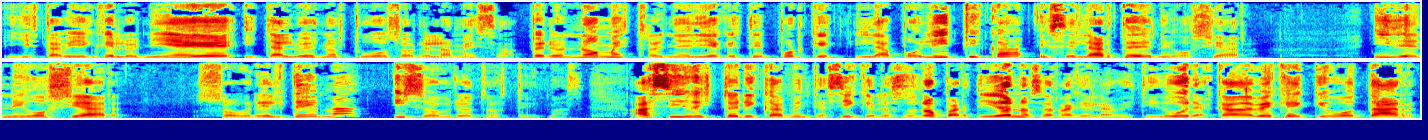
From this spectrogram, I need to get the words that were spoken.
y está bien que lo niegue y tal vez no estuvo sobre la mesa. Pero no me extrañaría que esté, porque la política es el arte de negociar. Y de negociar sobre el tema y sobre otros temas. Ha sido históricamente así, que los otros partidos no se rasguen las vestiduras. Cada vez que hay que votar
